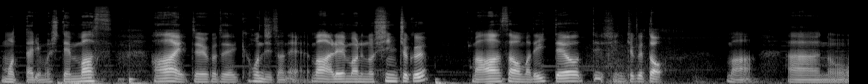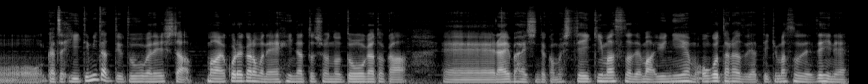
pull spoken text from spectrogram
思ったりもしてます。はい。ということで、本日はね、まあ、レイマルの進捗、まあ、アンサーまで行ったよっていう進捗と、まあ、あのガチャ引いてみたっていう動画でした。まあ、これからもね、ひなとショーの動画とか、えー、ライブ配信とかもしていきますので、まあ、ユニエも怠らずやっていきますので、ぜひね、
